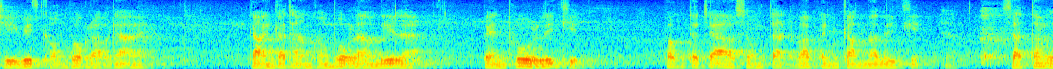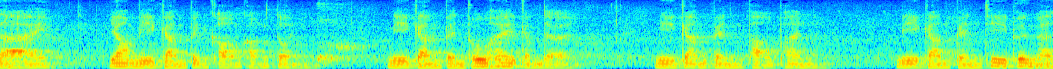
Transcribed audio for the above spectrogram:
ชีวิตของพวกเราได้ การกระทำของพวกเรานี่แหละ เป็นผู้ลิขิต พระพุทธเจ้าทรงตรัสว่าเป็นกรรมมาลิขิต สัตว์ทั้งหลายย่อมมีกรรมเป็นของของตน มีกรรมเป็นผู้ให้กำเนิด มีกรรมเป็นเผ่าพันธุ์ มีกรรมเป็นที่พึ่งอา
